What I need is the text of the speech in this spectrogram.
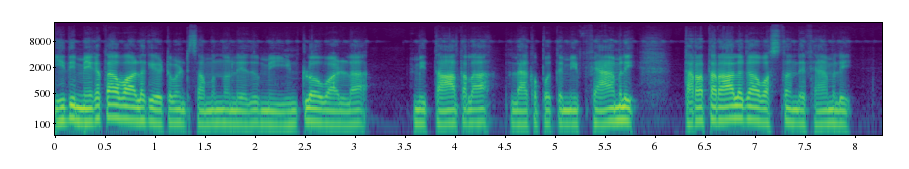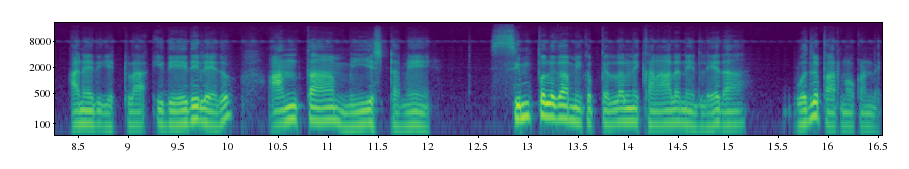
ఇది మిగతా వాళ్ళకి ఎటువంటి సంబంధం లేదు. మీ ఇంట్లో వాళ్ళ మీ తాతల లేకపోతే మీ ఫ్యామిలీ తరతరాలుగా వస్తుంది ఫ్యామిలీ అనేది ఎట్లా? ఇది ఏదీ లేదు. అంతా మీ ఇష్టమే. సింపుల్గా మీకు పిల్లల్ని కనాలని లేదా? వదిలిపారనోకండి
